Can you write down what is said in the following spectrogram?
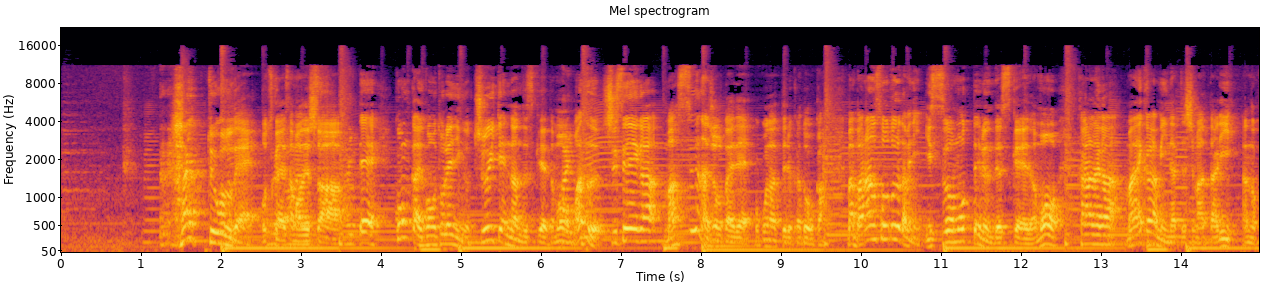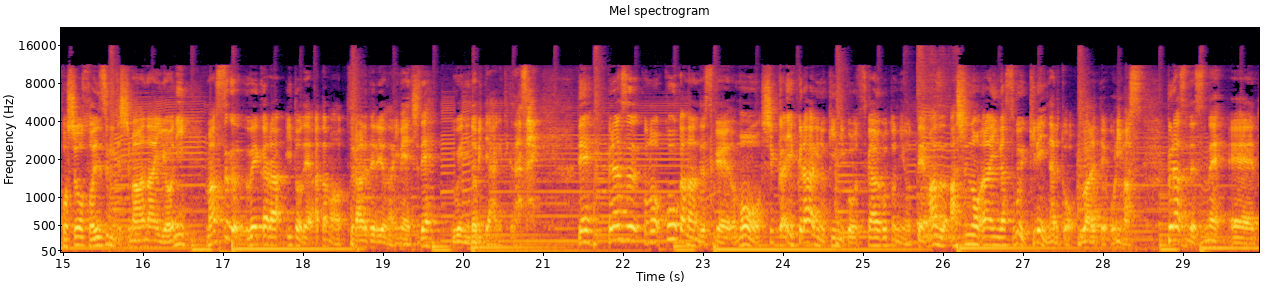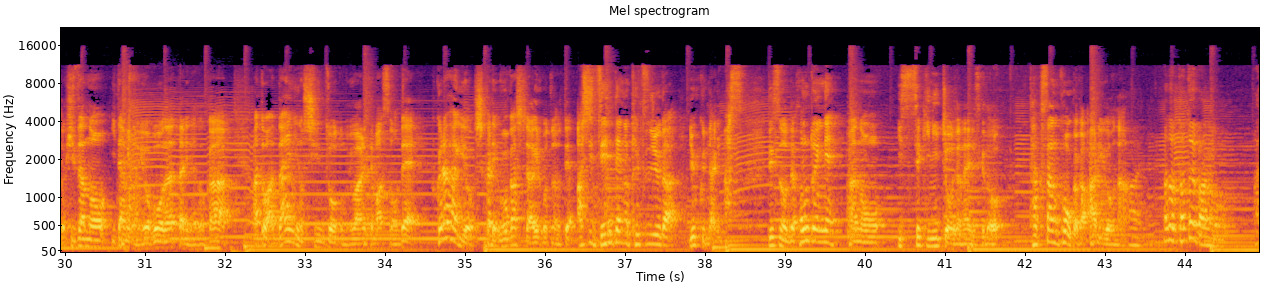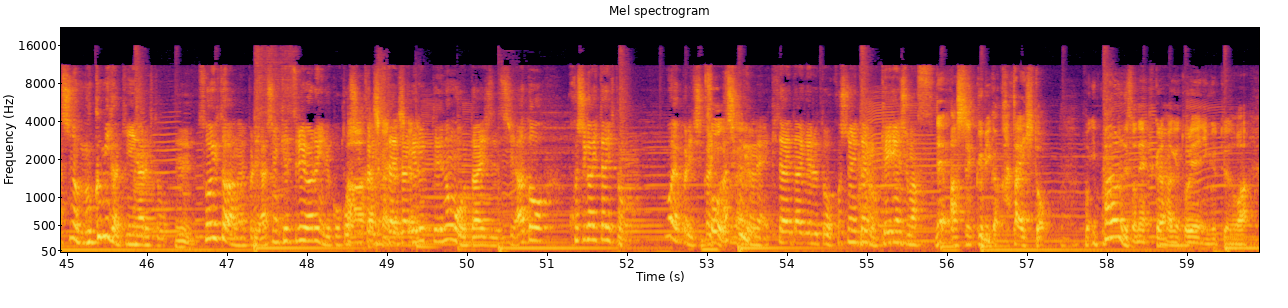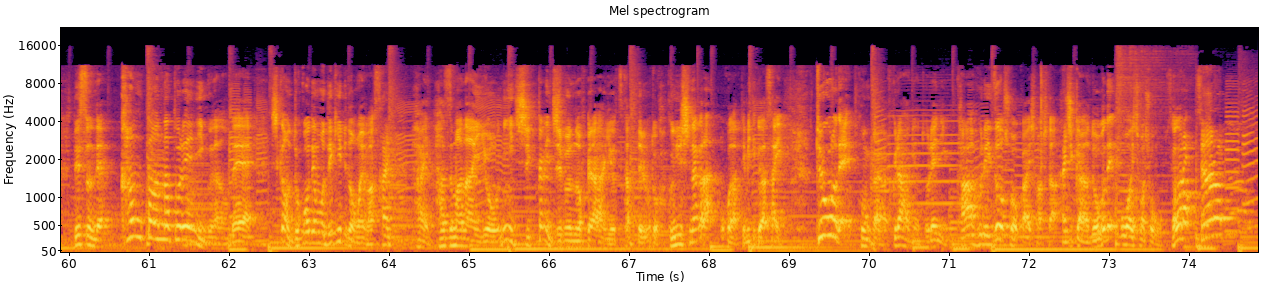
はいということでお疲れ様でした、はい。で今回このトレーニングの注意点なんですけれども、はい。まず姿勢がまっすぐな状態で行っているかどうか、まあ、バランスを取るために椅子を持ってるんですけれども体が前かがみになってしまったりあの腰を反りすぎてしまわないようにまっすぐ上から糸で頭をつられてるようなイメージで上に伸びてあげてくださいで、プラス、この効果なんですけれども、しっかりふくらはぎの筋肉を使うことによって、まず足のラインがすごい綺麗になると言われております。プラスですね、えっ、と、膝の痛みの予防だったりだとか、あとは第二の心臓とも言われてますので、ふくらはぎをしっかり動かしてあげることによって、足全体の血流が良くなります。ですので、本当にね、あの、一石二鳥じゃないですけど、たくさん効果があるような、はい、あと例えばあの足のむくみが気になる人うん。そういう人はあのやっぱり足の血流悪いんでここをしっかり鍛えてあげるっていうのも大事ですしあと腰が痛い人もやっぱりしっかりね足首をね鍛えてあげると腰の痛みも軽減しますで、足首が硬い人。いっぱいあるんですよね、ふくらはぎのトレーニングっていうのは。ですので、簡単なトレーニングなので、しかもどこでもできると思います。はいはい、弾まないようにしっかり自分のふくらはぎを使っていることを確認しながら行ってみてください。ということで、今回はふくらはぎのトレーニング、カーフレーズを紹介しました。はい次回の動画でお会いしましょう。さよならさよなら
